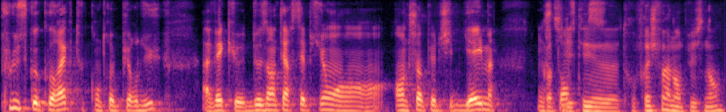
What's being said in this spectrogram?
plus que correcte contre Purdue, avec deux interceptions en, en championship game. Donc, Quand il était euh, trop freshman en plus, non?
